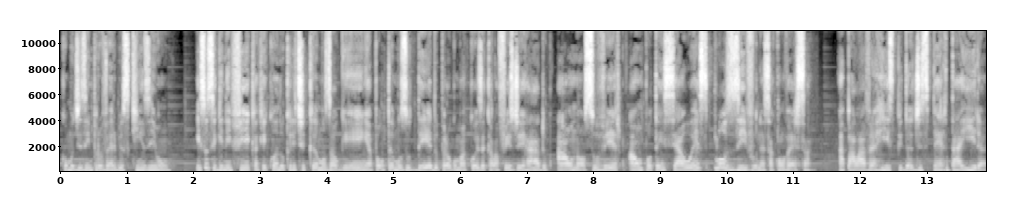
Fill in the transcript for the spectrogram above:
como diz em Provérbios 15, 1. Isso significa que quando criticamos alguém, apontamos o dedo para alguma coisa que ela fez de errado, ao nosso ver, há um potencial explosivo nessa conversa. A palavra ríspida desperta a ira,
